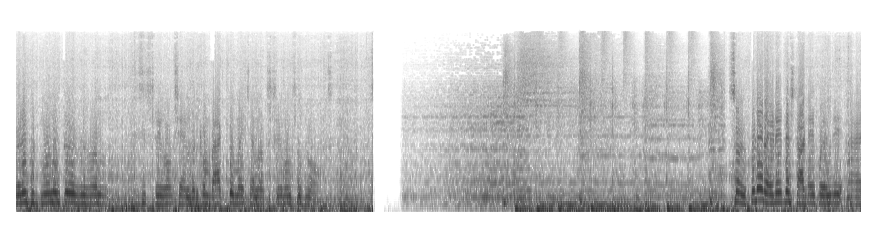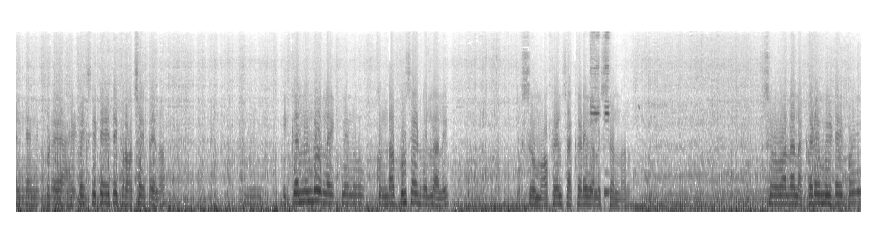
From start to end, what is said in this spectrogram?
very good morning to everyone this is Srivanshi and welcome back to my channel Srivanshi blogs so ఇప్పుడే రైడ్ అయితే స్టార్ట్ అయిపోయింది అండ్ నేను ఇప్పుడు హైటెక్ సిటీ అయితే క్రాస్ అయిపోయినా. Hmm, ఇక్కడ నుండి లైక్ నేను కొండాపూర్ సైడ్ వెళ్ళాలి. సో మా ఫ్రెండ్స్ అక్కడే కలుస్తున్నారు. సో వాళ్ళని అక్కడే మీట్ అయిపోయి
